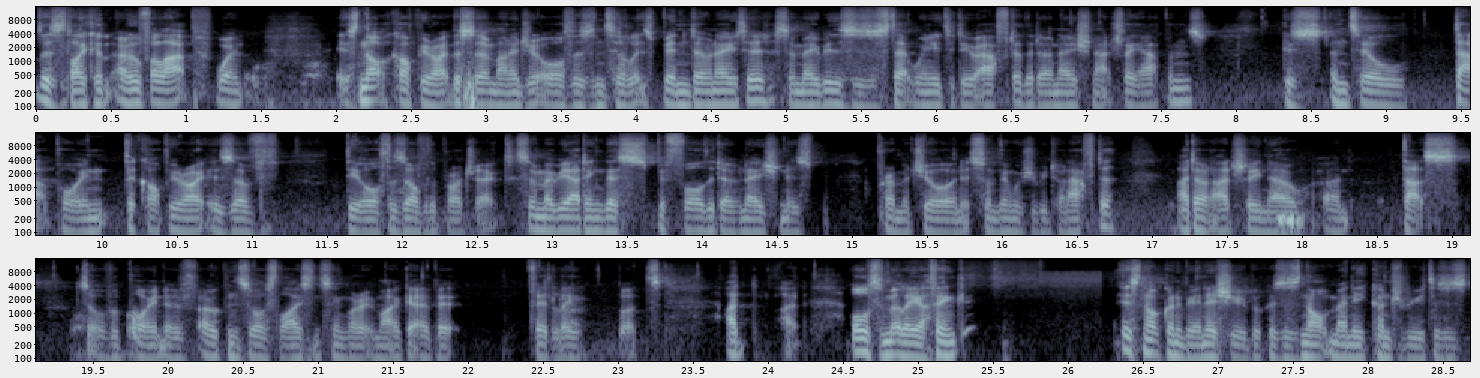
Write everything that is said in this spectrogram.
there's like an overlap when it's not copyright the cert manager authors until it's been donated. So maybe this is a step we need to do after the donation actually happens, because until that point, the copyright is of the authors of the project. So maybe adding this before the donation is premature and it's something which should be done after. I don't actually know, and that's sort of a point of open source licensing where it might get a bit fiddly. But I, I, ultimately, I think it's not going to be an issue because there's not many contributors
